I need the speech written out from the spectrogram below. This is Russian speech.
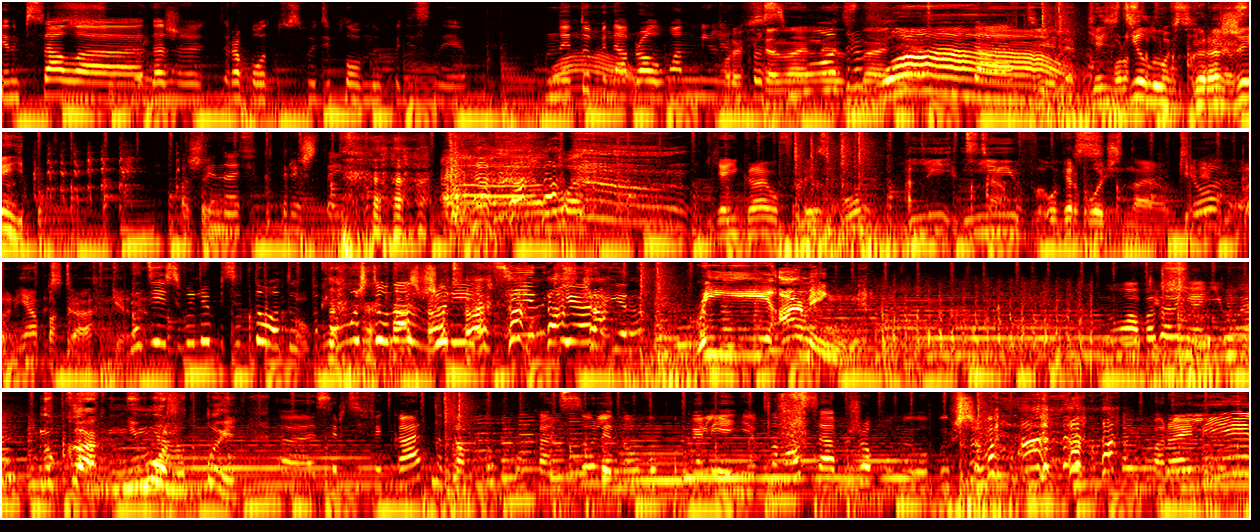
Я написала даже работу свою дипломную по Диснею. На ютубе набрал 1 миллион просмотров. знание. Да. Я Просто сделаю в гараже. Пошли нафиг, Трэштейн. А, Вот. Я играю в CSGO и, и в Overwatch знаю. Все, меня пока. Надеюсь, вы любите доту, потому что у нас в жюри Тинкер. Rearming. Ну, а потом я аниме. Как? Не может быть. Э, Сертификат на покупку консоли нового поколения. Сломался об жопу моего бывшего. Параллели.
